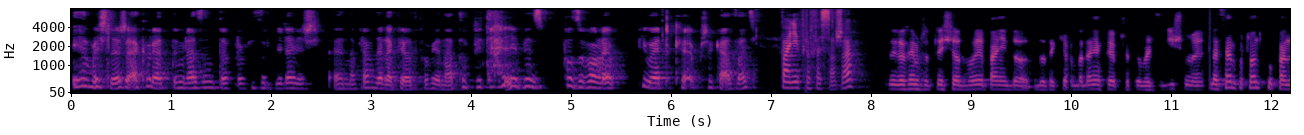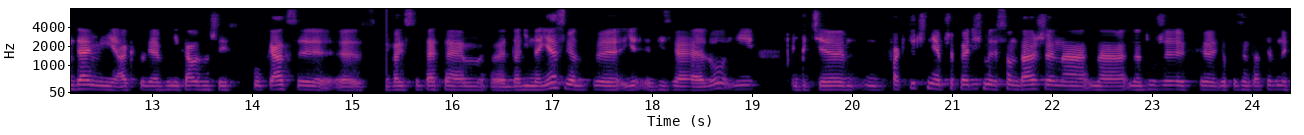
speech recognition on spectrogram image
Ja myślę, że akurat tym razem to profesor Bilewicz e, naprawdę lepiej odpowie na to pytanie, więc pozwolę piłeczkę przekazać. Panie profesorze. Rozumiem, że tutaj się odwołuje Pani do, do takiego badania, które przeprowadziliśmy na samym początku pandemii, a które wynikało z naszej współpracy e, z Uniwersytetem Doliny Jezreel w, w Izraelu i gdzie faktycznie przeprowadziliśmy sondaże na, na, na dużych reprezentatywnych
